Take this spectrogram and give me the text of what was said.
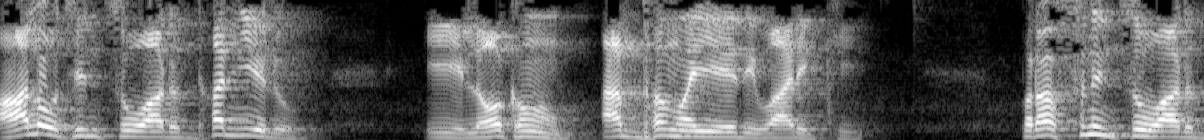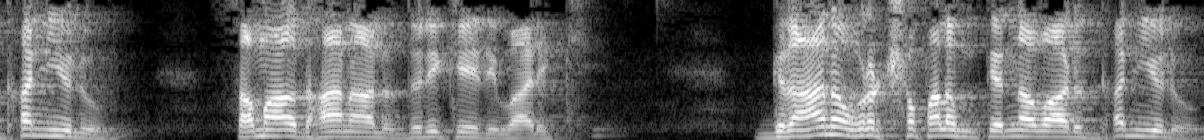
ఆలోచించువారు ధన్యులు ఈ లోకం అర్థమయ్యేది వారికి. ప్రశ్నించువారు ధన్యులు సమాధానాలు దొరికేది వారికి. జ్ఞాన వృక్షఫలం తిన్నవారు ధన్యులు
